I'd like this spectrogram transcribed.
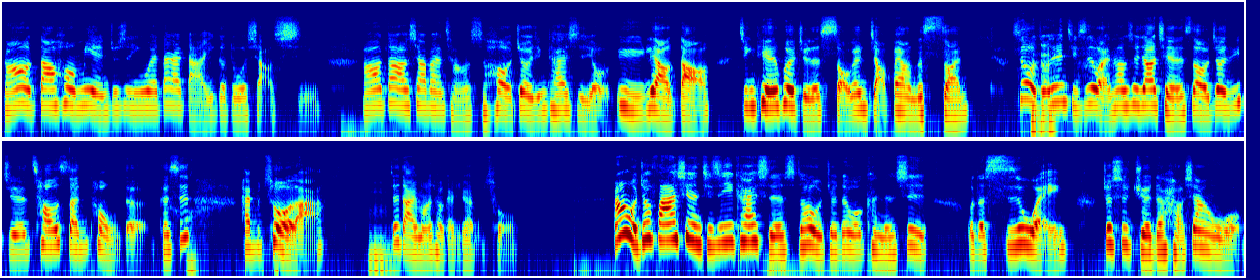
然后到后面就是因为大概打一个多小时，然后到下半场的时候就已经开始有预料到今天会觉得手跟脚非常的酸，所以我昨 天其实晚上睡觉前的时候就已经觉得超酸痛的，可是。还不错啦，嗯，就打羽毛球感觉还不错。然后我就发现，其实一开始的时候，我觉得我可能是我的思维，就是觉得好像我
